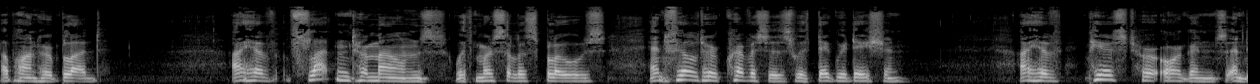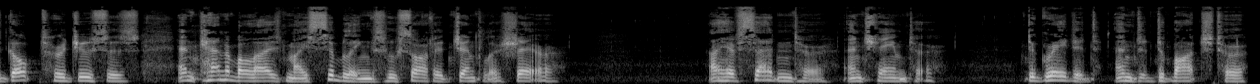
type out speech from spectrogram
upon her blood. I have flattened her mounds with merciless blows and filled her crevices with degradation. I have pierced her organs and gulped her juices and cannibalized my siblings who sought a gentler share. I have saddened her and shamed her, degraded and debauched her,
